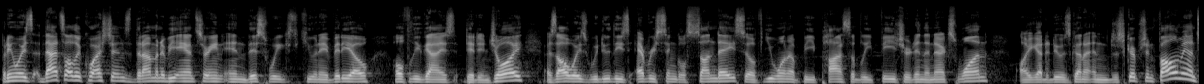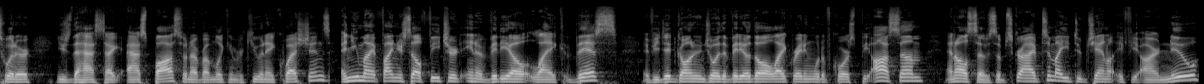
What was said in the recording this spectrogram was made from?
But anyways, that's all the questions that I'm going to be answering in this week's Q&A video. Hopefully you guys did enjoy. As always, we do these every single Sunday, so if you want to be possibly featured in the next one, all you got to do is go in the description, follow me on Twitter, use the hashtag AskBoss whenever I'm looking for Q&A questions, and you might find yourself featured in a video like this. If you did go and enjoy the video, though, a like rating would, of course, be awesome. And also, subscribe to my YouTube channel if you are new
